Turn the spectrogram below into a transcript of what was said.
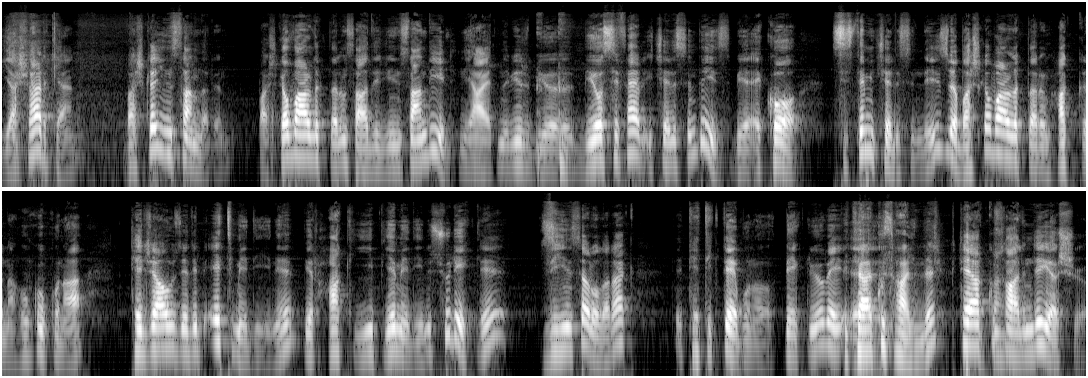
yaşarken başka insanların, başka varlıkların sadece insan değil, nihayetinde bir biyo- biyosfer içerisindeyiz, bir eko sistem içerisindeyiz ve başka varlıkların hakkına, hukukuna tecavüz edip etmediğini, bir hak yiyip yemediğini sürekli zihinsel olarak tetikte bunu bekliyor ve Bir teyakkuz halinde. bir teyakkuz halinde yaşıyor.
